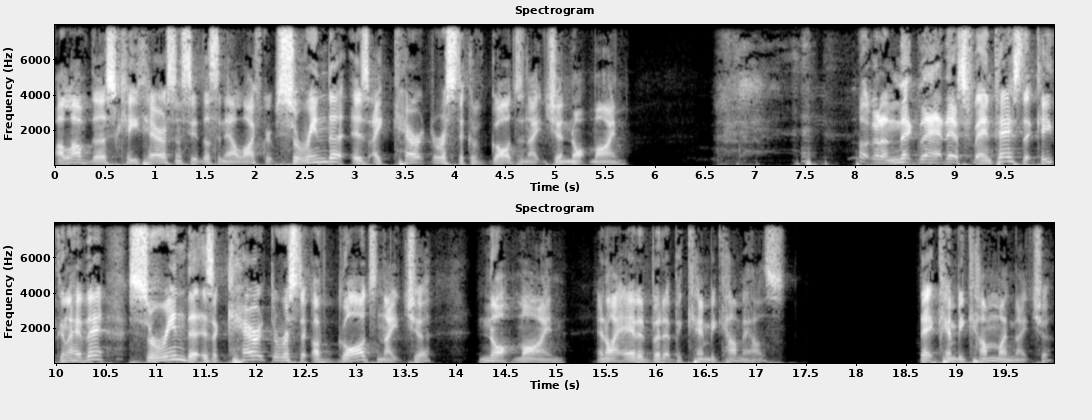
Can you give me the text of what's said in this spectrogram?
I love this. Keith Harrison said this in our life group. Surrender is a characteristic of God's nature, not mine. I've got to nick that. That's fantastic. Keith, can I have that? Surrender is a characteristic of God's nature, not mine. And I added, but it can become ours. That can become my nature.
